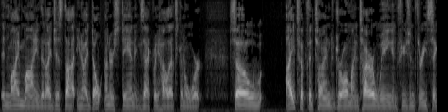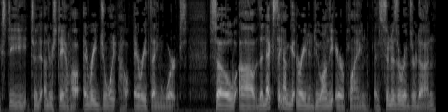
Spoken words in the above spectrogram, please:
in my mind that I just thought, you know, I don't understand exactly how that's going to work. So I took the time to draw my entire wing in Fusion 360 to understand how every joint, how everything works. So uh, the next thing I'm getting ready to do on the airplane, as soon as the ribs are done,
